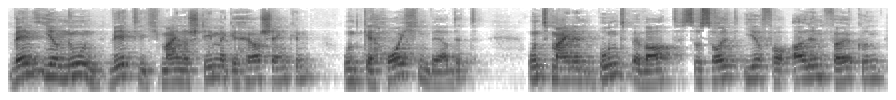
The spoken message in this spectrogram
wenn ihr nun wirklich meiner Stimme Gehör schenken und gehorchen werdet und meinen Bund bewahrt, so sollt ihr vor allen Völkern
